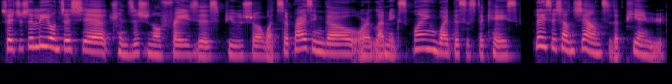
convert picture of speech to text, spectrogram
所以就是利用这些 transitional phrases，比如说 "What's surprising though" or "Let me explain why this is the case"，类似像这样子的片语，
